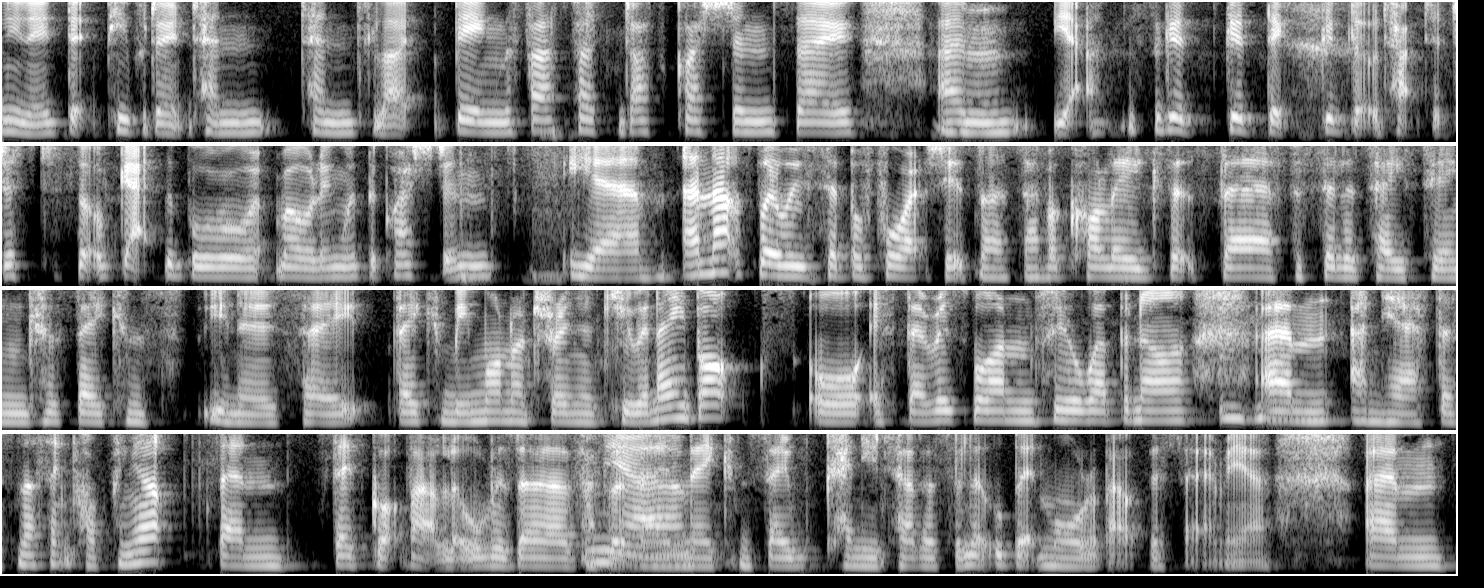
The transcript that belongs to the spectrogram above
you know, d- people don't tend tend to like being the first person to ask questions. So, um, yeah, it's a good good di- good little tactic just to sort of get the ball rolling with the questions. Yeah, and that's where we've said before. Actually, it's nice to have a colleague that's there facilitating because they can, you know, say they can be monitoring a Q and A box, or if there is one for your webinar. Um, and yeah, if there's nothing popping up, then they've got that little reserve, haven't they? Yeah. And they can say, "Can you tell us a little bit more about this area?" Um,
